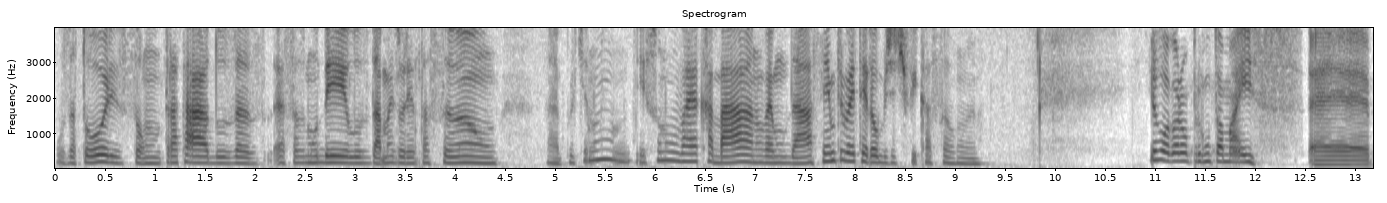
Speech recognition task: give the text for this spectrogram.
os atores são tratados, as, essas modelos, dar mais orientação, né? porque não, isso não vai acabar, não vai mudar, sempre vai ter a objetificação, né? E agora uma pergunta mais é,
